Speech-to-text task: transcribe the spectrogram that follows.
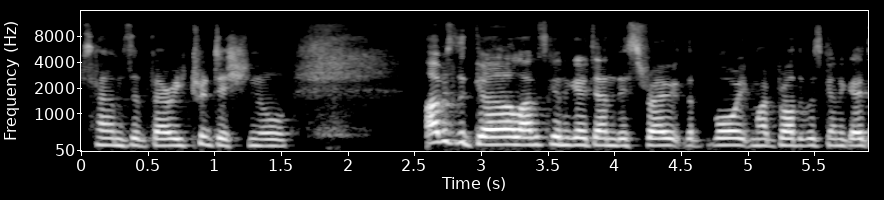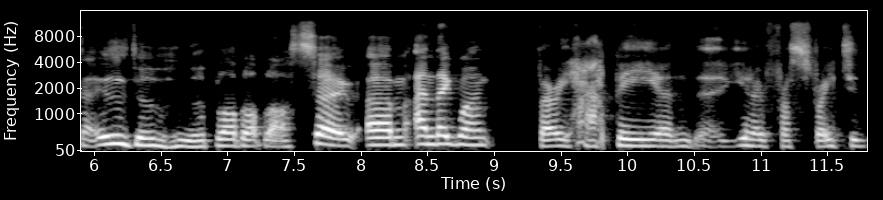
terms of very traditional I was the girl. I was going to go down this road. The boy, my brother, was going to go down. Blah blah blah. So, um, and they weren't very happy, and uh, you know, frustrated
